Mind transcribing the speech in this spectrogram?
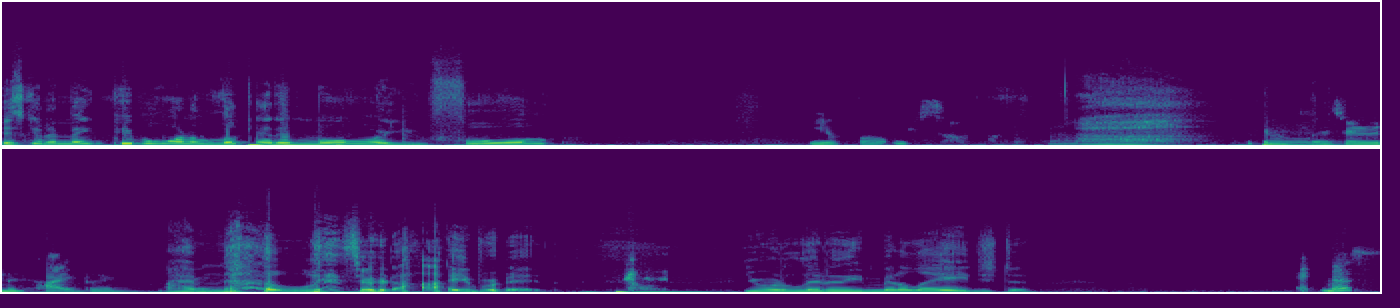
It's gonna make people want to look at it more. You fool! You're so fucking fucking lizard hybrid. I'm not a lizard hybrid. You are literally middle aged. That's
